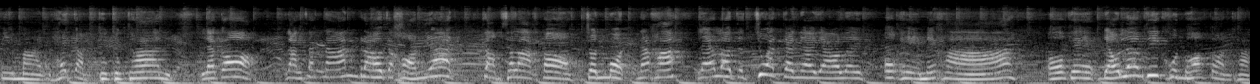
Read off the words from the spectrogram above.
ปีใหม่ให้กับทุกๆทท่าน แล้วก็หลังจากนั้นเราจะขออนุญาตจับฉลากต่อจนหมดนะคะ แล้วเราจะจวดกันยาวๆเลย โอเคไหมคะ โอเค เดี๋ยวเริ่มที่คุณพ่อก่อนค่ะ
